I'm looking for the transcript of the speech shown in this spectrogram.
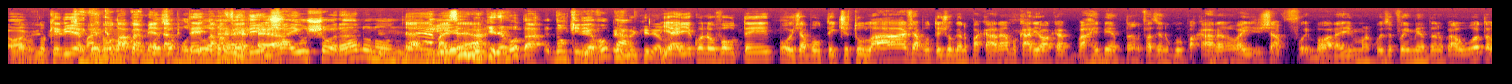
óbvio. Não queria mais voltar para minha coisa mudou, tava né? feliz. É. Saiu chorando no, no é, mas é. não queria voltar. Não queria voltar. Não queria voltar. E aí quando eu voltei, pô, já voltei titular, já voltei jogando pra caramba, o Carioca arrebentando, fazendo gol pra caramba, aí já foi embora. Aí uma coisa foi emendando com a outra,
